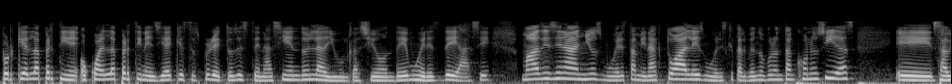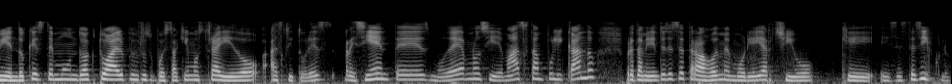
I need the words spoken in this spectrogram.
¿por qué es la o cuál es la pertinencia de que estos proyectos se estén haciendo en la divulgación de mujeres de hace más de 100 años, mujeres también actuales, mujeres que tal vez no fueron tan conocidas, eh, sabiendo que este mundo actual, pues por supuesto aquí hemos traído a escritores recientes, modernos y demás que están publicando, pero también entonces este trabajo de memoria y archivo que es este ciclo.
